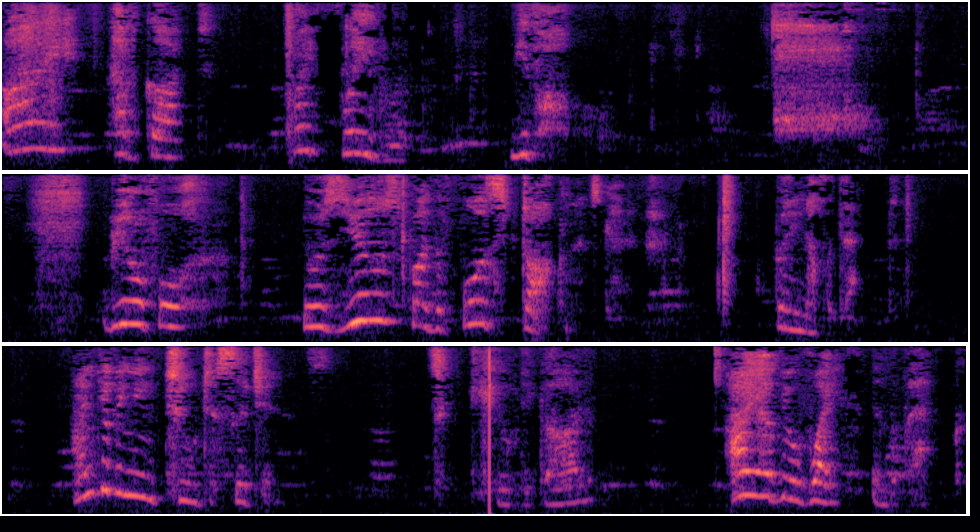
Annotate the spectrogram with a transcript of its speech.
I have got my favorite revolver. Beautiful. It was used by the Force Darkness Catch. But enough of that. I'm giving you two decisions. Security guard, I have your wife in the back.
